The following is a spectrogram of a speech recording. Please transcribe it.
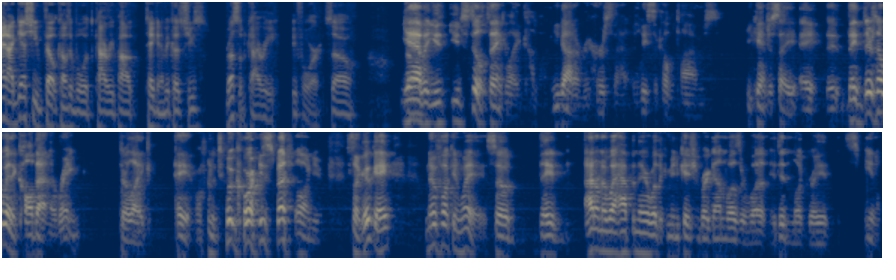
and I guess she felt comfortable with Kairi Pop taking it because she's wrestled Kairi before. So, Yeah, So- but you you'd still think like, come on, you gotta rehearse that at least a couple times. You can't just say, "Hey," they, they, there's no way they called that in the ring. They're like, "Hey, I'm gonna do a gory special on you." It's like, okay, no fucking way. So they, I don't know what happened there, what the communication breakdown was, or what. It didn't look great, you know.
